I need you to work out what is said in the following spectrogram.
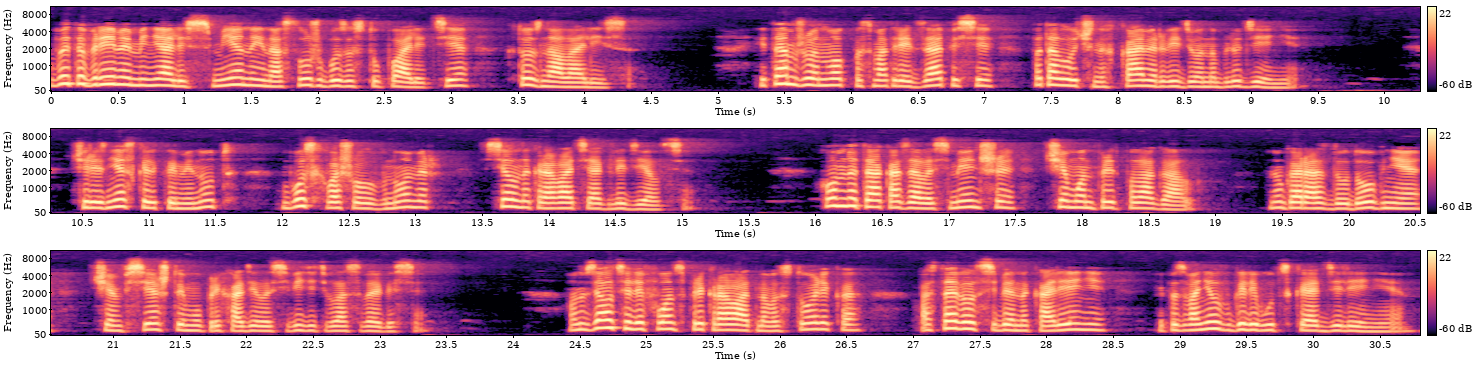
В это время менялись смены, и на службу заступали те, кто знал Алиса. И там же он мог посмотреть записи потолочных камер видеонаблюдения. Через несколько минут Босх вошел в номер, сел на кровати и огляделся. Комната оказалась меньше, чем он предполагал, но гораздо удобнее, чем все, что ему приходилось видеть в Лас-Вегасе. Он взял телефон с прикроватного столика, поставил себе на колени и позвонил в голливудское отделение.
